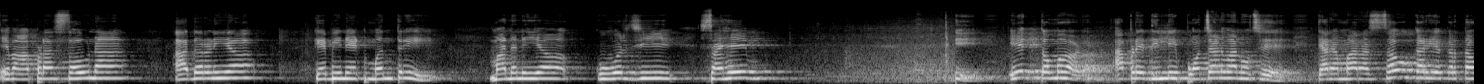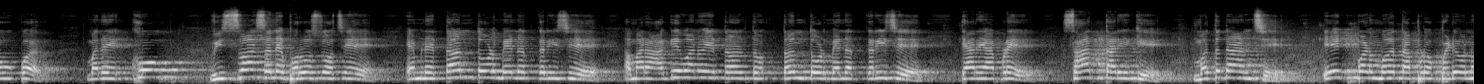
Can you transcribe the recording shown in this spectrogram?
એવા આપણા સૌના આદરણીય કેબિનેટ મંત્રી માનનીય કુંવરજી સાહેબ. એક કમળ આપણે દિલ્હી પહોંચાડવાનું છે ત્યારે મારા સૌ કાર્યકર્તા ઉપર મને ખૂબ વિશ્વાસ અને ભરોસો છે. એમણે તન તોડ મહેનત કરી છે. અમારા આગેવાનોએ તન તન તોડ મહેનત કરી છે. ત્યારે આપણે સાત તારીખે મતદાન છે. એક પણ મત આપણો પડ્યો ન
